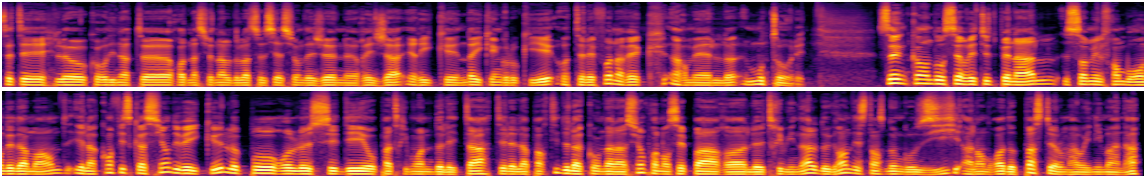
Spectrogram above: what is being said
C'était le coordinateur national de l'association des jeunes Reja Eric Ndaikengru qui est au téléphone avec Armel Moutori. 5 ans de servitude pénale, 100 000 francs burundais d'amende et la confiscation du véhicule pour le céder au patrimoine de l'État. Telle est la partie de la condamnation prononcée par euh, le tribunal de grande instance d'Ongozi à l'endroit de Pasteur Mawenimana,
